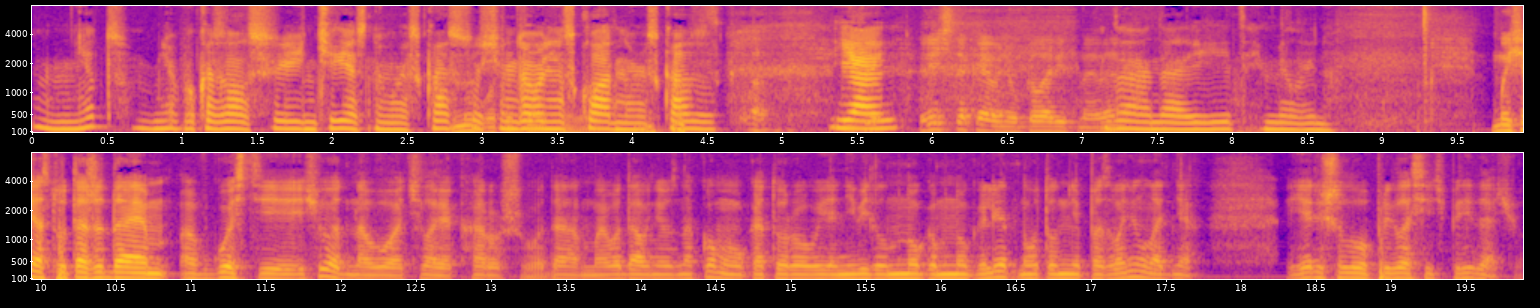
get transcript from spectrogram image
Нет, мне показался интересным рассказ, ну, очень вот довольно вот, складный рассказ. Я... Речь такая у него колоритная, да? Да, да, и это имел в виду. Мы сейчас тут ожидаем в гости еще одного человека хорошего, да, моего давнего знакомого, которого я не видел много-много лет, но вот он мне позвонил на днях, я решил его пригласить в передачу.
